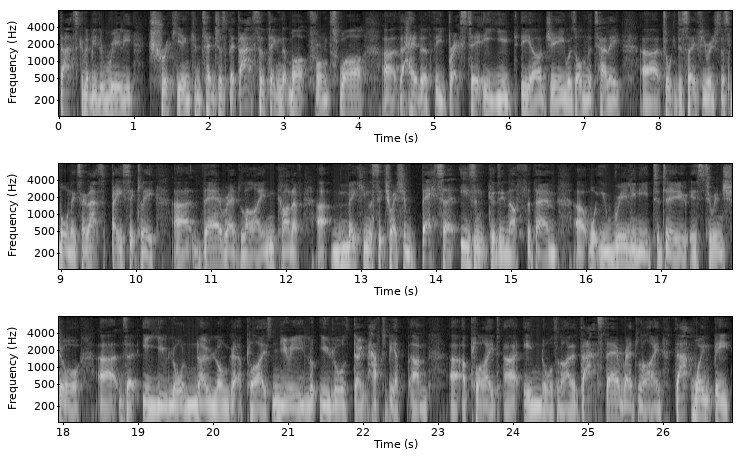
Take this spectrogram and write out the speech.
that's going to be the really tricky and contentious bit. That's the thing that Mark Francois, uh, the head of the Brexit EU ERG, was on the telly uh, talking to Sophy Ridge this morning, saying that's basically uh, their red line, kind of uh, making the situation better isn't good enough for them. Uh, what you really need to do is to ensure uh, that EU law no longer applies. New EU laws don't have to be um, uh, applied uh, in Northern Ireland. That's their red line. That won't be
